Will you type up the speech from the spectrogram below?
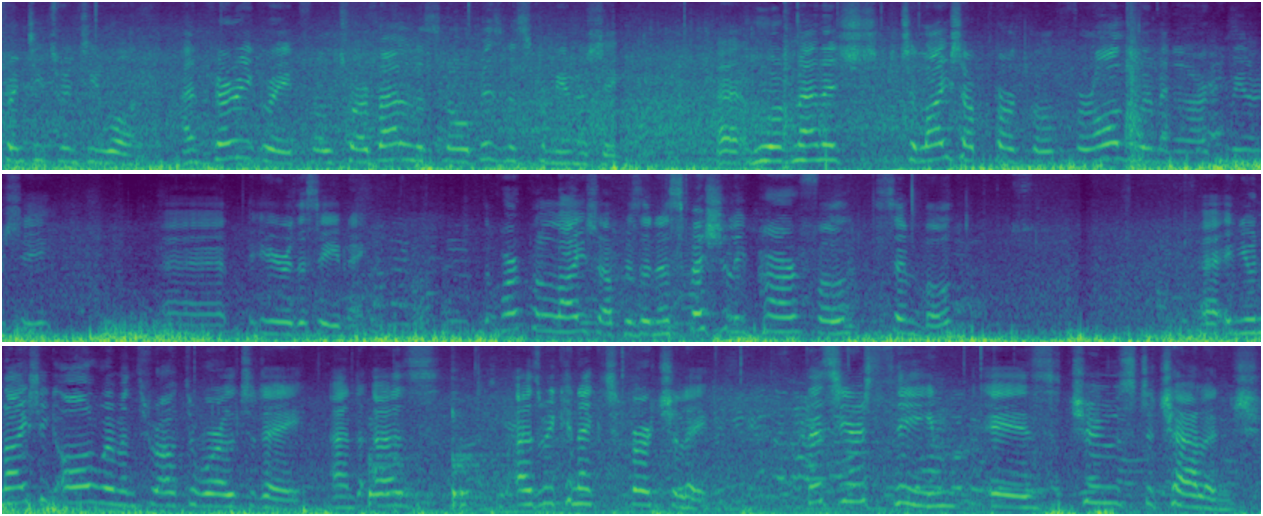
2021 and very grateful to our Ballinasloe business community uh, who have managed to light up purple for all the women in our community uh, here this evening. The purple light up is an especially powerful symbol uh, in uniting all women throughout the world today and as, as we connect virtually. This year's theme is Choose to Challenge.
